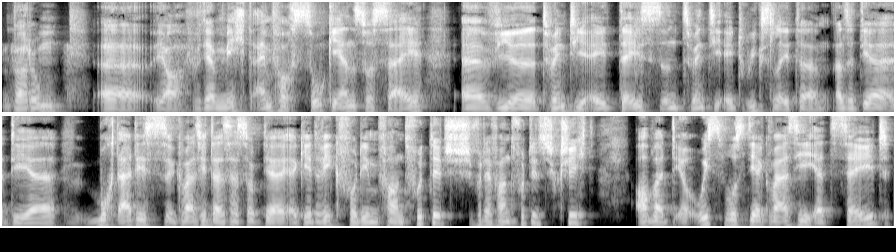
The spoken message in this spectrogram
Warum? Äh, ja, der möchte einfach so gern so sein äh, wie 28 Days und 28 Weeks Later. Also der, der macht auch das quasi, dass er sagt, er, er geht weg von dem Found Footage, von der Found Footage Geschichte, aber der, alles, was der quasi erzählt,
